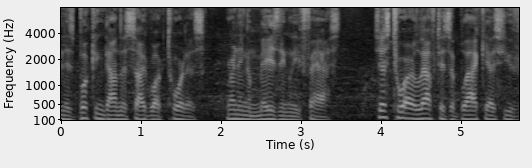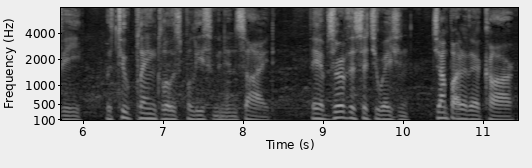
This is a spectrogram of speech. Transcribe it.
and is booking down the sidewalk toward us, running amazingly fast. Just to our left is a black SUV with two plainclothes policemen inside. They observe the situation, jump out of their car,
